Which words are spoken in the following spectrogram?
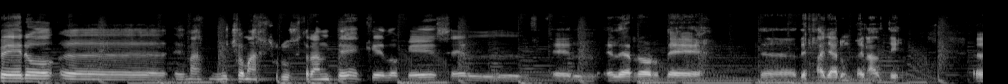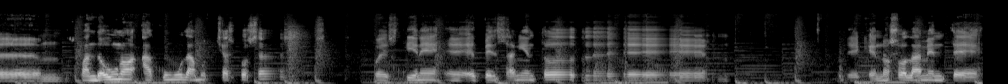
pero eh, es más, mucho más frustrante que lo que es el, el, error de, de, fallar un penalti. Eh, cuando uno acumula muchas cosas, pues tiene eh, el pensamiento de, que no solamente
